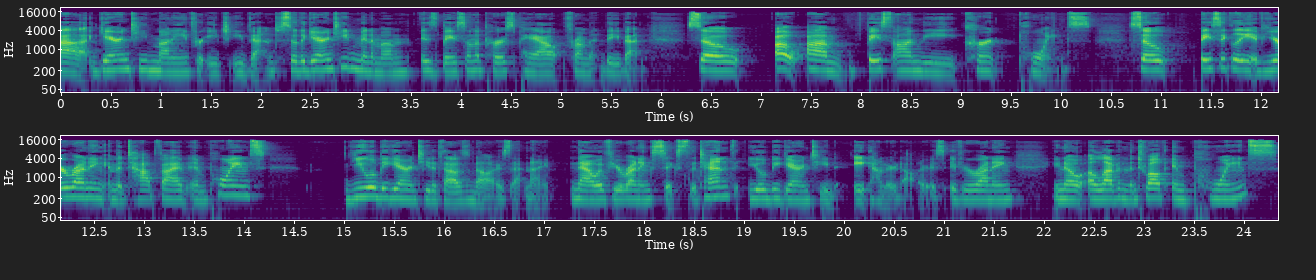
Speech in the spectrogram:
uh, guaranteed money for each event. So the guaranteed minimum is based on the purse payout from the event. So, oh, um, based on the current points. So basically, if you're running in the top five in points, you will be guaranteed $1,000 that night. Now, if you're running 6th to 10th, you'll be guaranteed $800. If you're running, you know, 11th and 12th in points,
